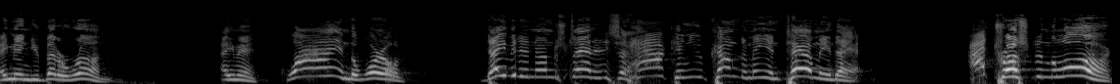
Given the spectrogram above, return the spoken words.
Amen. You better run. Amen. Why in the world? David didn't understand it. He said, How can you come to me and tell me that? I trust in the Lord.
